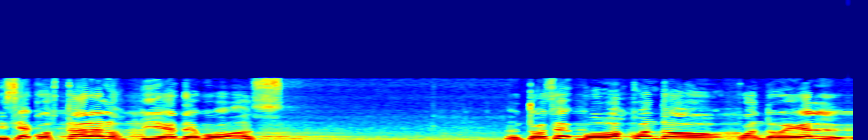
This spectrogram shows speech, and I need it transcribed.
y se acostara a los pies de vos. Entonces vos cuando, cuando él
